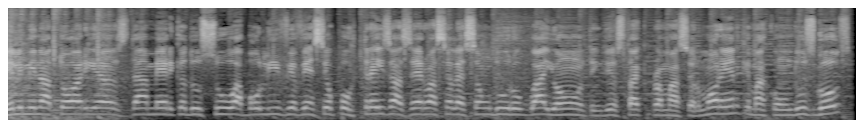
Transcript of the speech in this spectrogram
Eliminatórias da América do Sul, a Bolívia venceu por 3 a 0 a seleção do Uruguai ontem. Destaque para Marcelo Moreno, que marcou um dos gols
